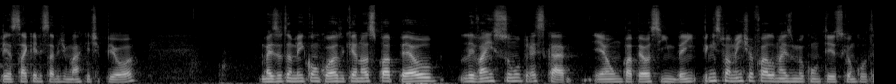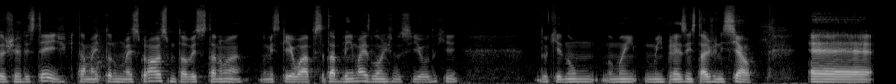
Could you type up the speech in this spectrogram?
pensar que eles sabem de marketing é pior. Mas eu também concordo que é nosso papel levar insumo para esse cara. É um papel, assim, bem. Principalmente eu falo mais no meu contexto, que é um contexto de early stage, que tá mais, todo mundo mais próximo. Talvez você tá numa, numa scale up, você tá bem mais longe do CEO do que, do que num- numa, numa empresa em estágio inicial. É,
